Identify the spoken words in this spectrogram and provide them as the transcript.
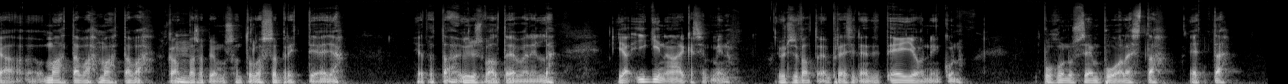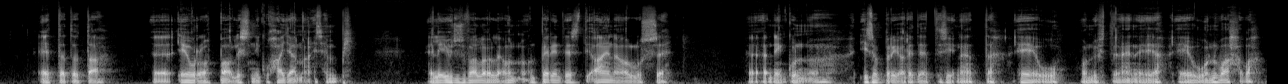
ja mahtava, mahtava kauppasopimus on tulossa Brittien ja, ja tota, Yhdysvaltojen välillä. Ja ikinä aikaisemmin Yhdysvaltojen presidentit ei ole niin kuin puhunut sen puolesta, että, että tota, Eurooppa olisi niin kuin hajanaisempi. Eli Yhdysvalloille on, on perinteisesti aina ollut se niin kuin iso prioriteetti siinä, että EU on yhtenäinen ja EU on vahva,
